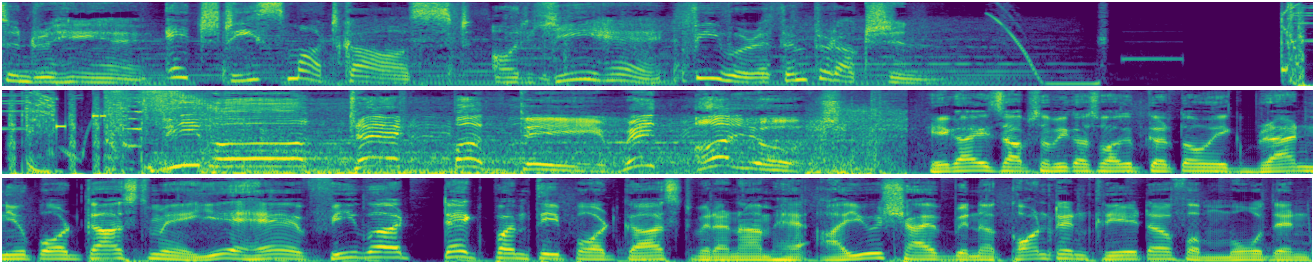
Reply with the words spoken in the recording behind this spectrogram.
सुन रहे हैं एच डी स्मार्ट कास्ट और ये है fever F production tech with Ayush hey guys आप सभी का स्वागत करता हूँ एक ब्रांड न्यू पॉडकास्ट में। ये है फीवर टेक पंथी पॉडकास्ट मेरा नाम है Ayush I have been a content creator for more than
